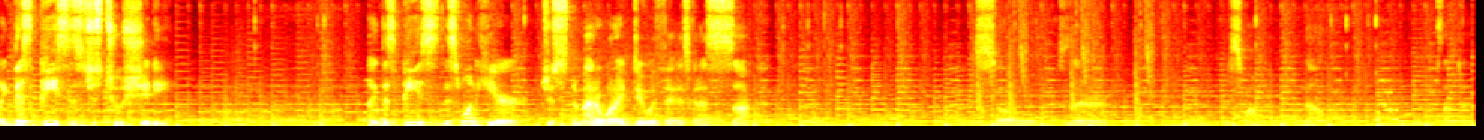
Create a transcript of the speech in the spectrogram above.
Like, this piece is just too shitty. Like, this piece, this one here, just no matter what I do with it, it's gonna suck. So, is there... Swap? No. It's not that.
